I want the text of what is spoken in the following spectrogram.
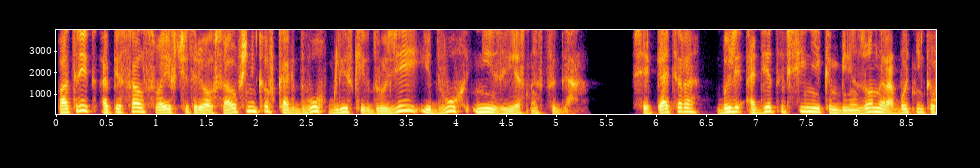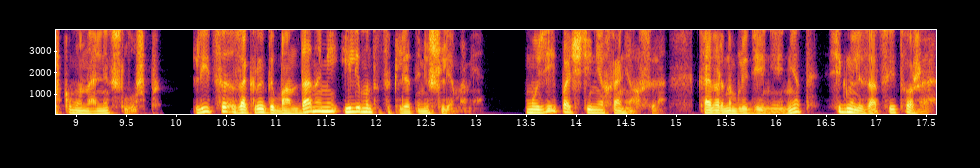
Патрик описал своих четырех сообщников как двух близких друзей и двух неизвестных цыган. Все пятеро были одеты в синие комбинезоны работников коммунальных служб. Лица закрыты банданами или мотоциклетными шлемами. Музей почти не охранялся. Камер наблюдения нет, сигнализации тоже.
